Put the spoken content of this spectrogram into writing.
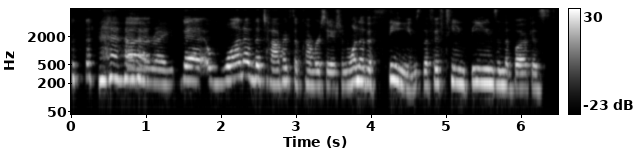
uh, right. The one of the topics of conversation, one of the themes, the 15 themes in the book is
